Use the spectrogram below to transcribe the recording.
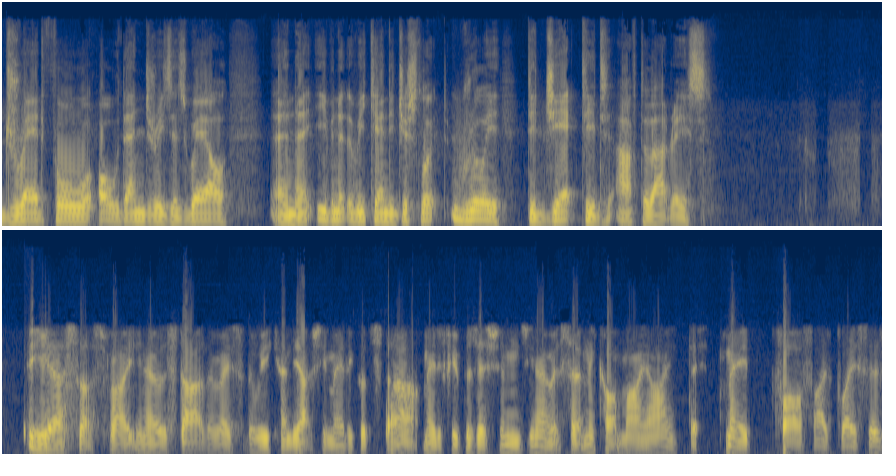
dreadful. All the injuries as well. And uh, even at the weekend, he just looked really dejected after that race. Yes, that's right. You know, the start of the race at the weekend, he actually made a good start, made a few positions. You know, it certainly caught my eye that he made four or five places.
